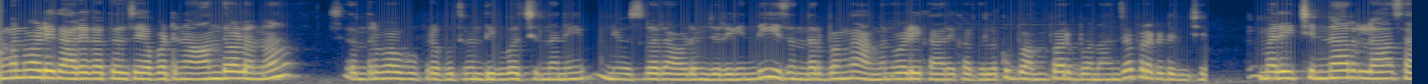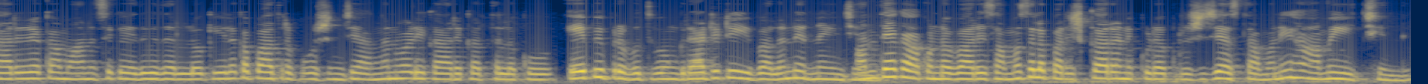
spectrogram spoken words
అంగన్వాడీ కార్యకర్తలు చేపట్టిన ఆందోళన చంద్రబాబు ప్రభుత్వం దిగివచ్చిందని న్యూస్లో రావడం జరిగింది. ఈ సందర్భంగా అంగన్వాడీ కార్యకర్తలకు బంపర్ బొనాంజా ప్రకటించింది. మరి చిన్నారుల శారీరక మానసిక ఎదుగుదలలో కీలక పాత్ర పోషించే అంగన్వాడీ కార్యకర్తలకు ఏపీ ప్రభుత్వం గ్రాట్యుటీ ఇవ్వాలని నిర్ణయించింది. అంతేకాకుండా వారి సమస్యల పరిష్కారానికి కూడా కృషి చేస్తామని హామీ ఇచ్చింది.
